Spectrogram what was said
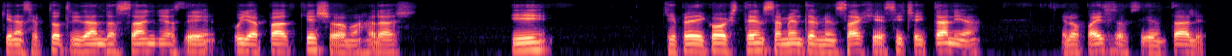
quien aceptó tridandas años de Puyapad Keshava Maharaj y que predicó extensamente el mensaje de Sichaitanya en los países occidentales,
